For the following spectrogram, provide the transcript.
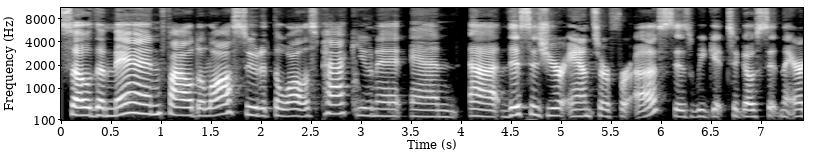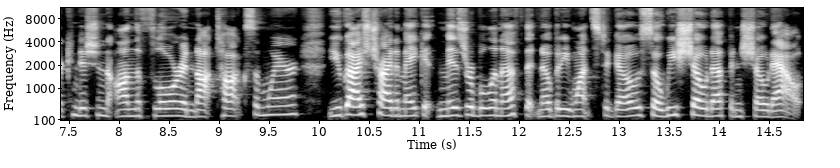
so the men filed a lawsuit at the wallace pack unit and uh, this is your answer for us is we get to go sit in the air conditioned on the floor and not talk somewhere you guys try to make it miserable enough that nobody wants to go so we showed up and showed out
